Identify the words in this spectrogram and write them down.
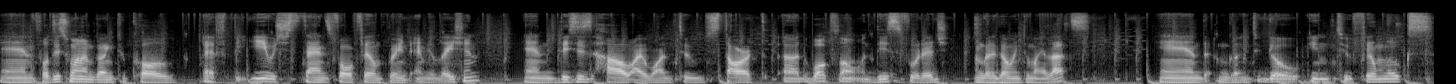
and for this one I'm going to call FPE which stands for film print emulation and this is how I want to start uh, the workflow on this footage. I'm going to go into my LUTs and I'm going to go into film looks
